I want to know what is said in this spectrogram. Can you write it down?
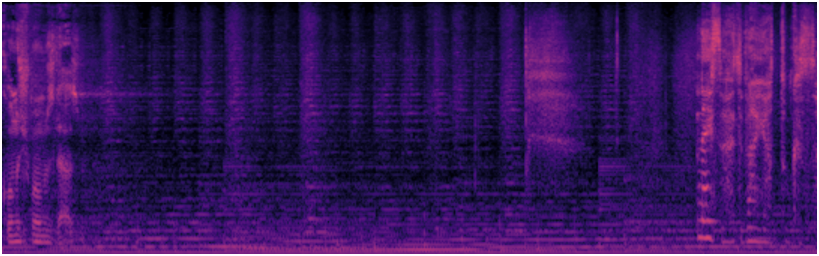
Konuşmamız lazım. Neyse hadi ben yattım kızlar.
